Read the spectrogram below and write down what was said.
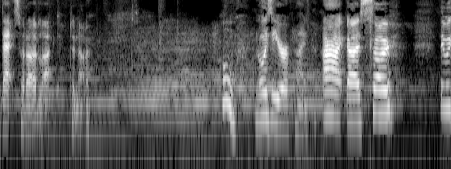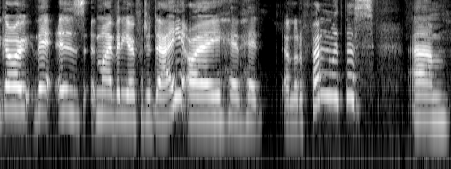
That's what I'd like to know. Oh, noisy aeroplane. Alright guys, so there we go. That is my video for today. I have had a lot of fun with this. Um,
